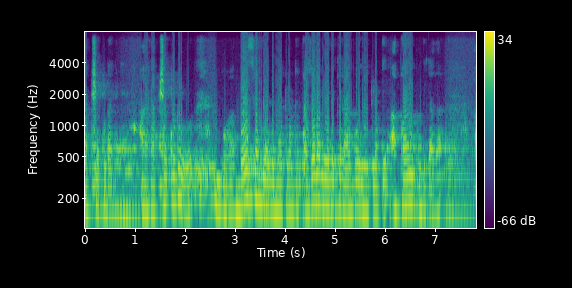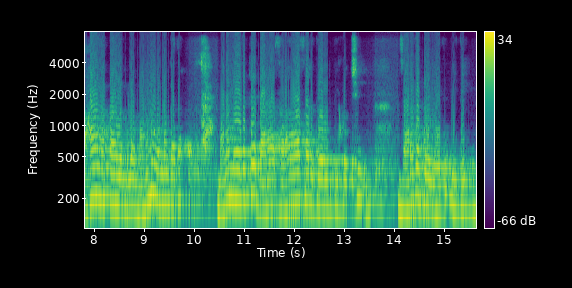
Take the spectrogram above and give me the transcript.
రక్షకుడు అని ఆ రక్షకుడు దేశంలో ఉన్నటువంటి ప్రజల మీదకి రాబోయేటువంటి అపాయం ఉంది కదా. ఆ అపాయంలో మనము ఉన్నాం కదా. మన మీదకే ధర సరాసరి దేవుడి దిగొచ్చి జరగబోయేది ఇది.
